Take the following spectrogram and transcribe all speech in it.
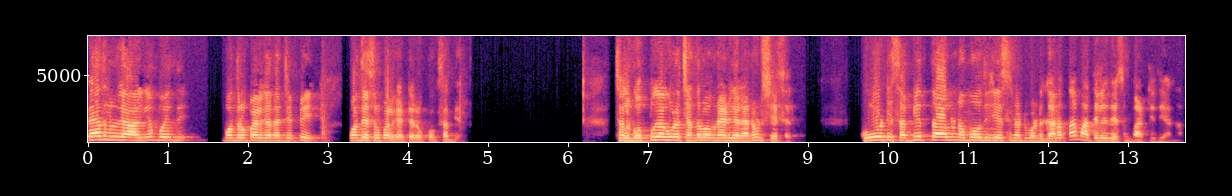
పేదలు ఏం పోయింది? వంద రూపాయలు కదా అని చెప్పి వందేసి రూపాయలు కట్టారు ఒక్కొక్క సభ్యులు. చాలా గొప్పగా కూడా చంద్రబాబు నాయుడు గారు అనౌన్స్ చేశారు. కోటి సభ్యత్వాలు నమోదు చేసినటువంటి ఘనత మా తెలుగుదేశం పార్టీది అన్నారు.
